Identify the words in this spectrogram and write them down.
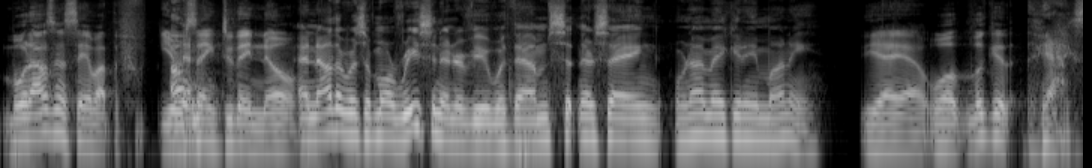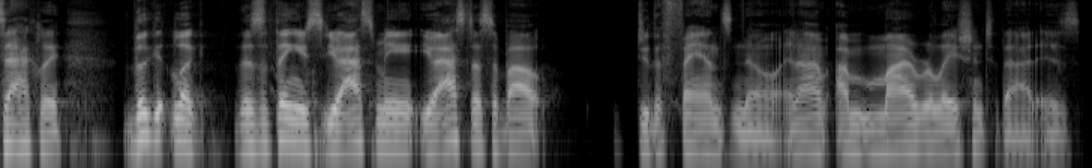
What I was gonna say about the f- you were oh, saying, do they know? And now there was a more recent interview with them sitting there saying, "We're not making any money." Yeah, yeah. Well, look at yeah, exactly. Look at look. There's a thing you you asked me. You asked us about. Do the fans know? And I'm, I'm my relation to that is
